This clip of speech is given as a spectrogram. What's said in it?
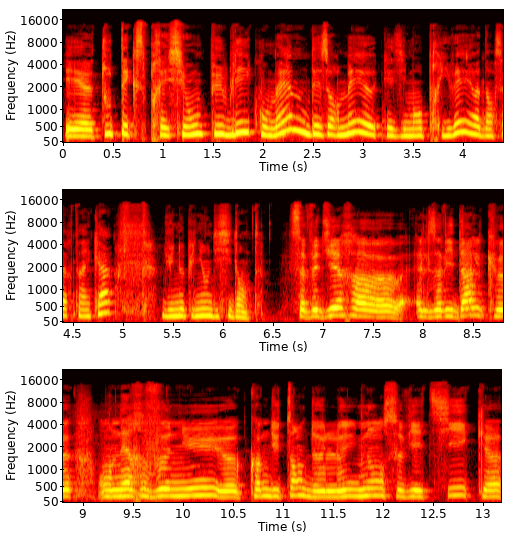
et euh, toute expression publique ou même désormais quasiment privée, hein, dans certains cas, d'une opinion dissidente. Ça veut dire, euh, Elsa Vidal, qu'on est revenu, euh, comme du temps de l'Union soviétique, euh,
